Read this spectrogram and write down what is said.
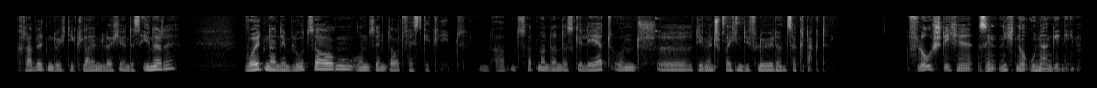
krabbelten durch die kleinen Löcher in das Innere wollten dann den Blut saugen und sind dort festgeklebt. Und abends hat man dann das geleert und äh, dementsprechend die Flöhe dann zerknackt. Flohstiche sind nicht nur unangenehm.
